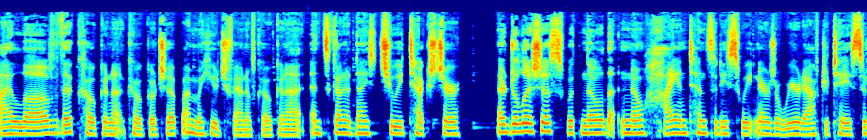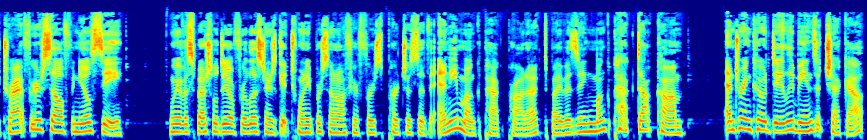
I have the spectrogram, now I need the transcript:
I love the coconut cocoa chip. I'm a huge fan of coconut, and it's got a nice chewy texture. They're delicious with no no high intensity sweeteners or weird aftertaste. So try it for yourself, and you'll see. We have a special deal for listeners. Get 20% off your first purchase of any Munk Pack product by visiting munkpack.com, entering code DailyBeans at checkout.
